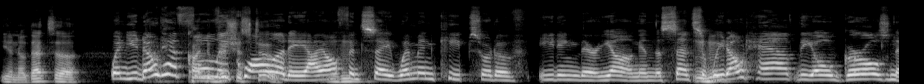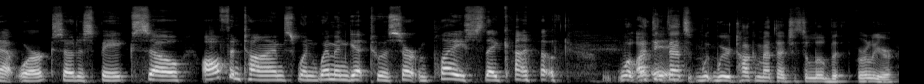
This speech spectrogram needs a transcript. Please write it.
you know that's a when you don't have full equality, I mm-hmm. often say women keep sort of eating their young in the sense mm-hmm. that we mm-hmm. don't have the old girls' network, so to speak. So oftentimes, when women get to a certain place, they kind of. Well, I think it, that's we were talking about that just a little bit earlier.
